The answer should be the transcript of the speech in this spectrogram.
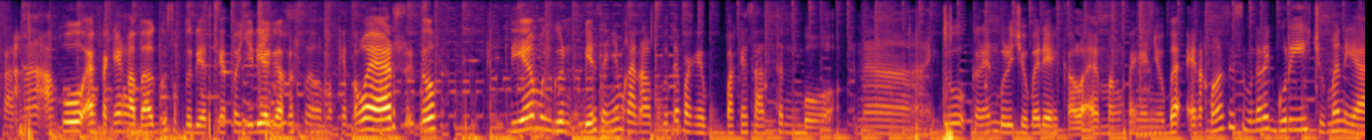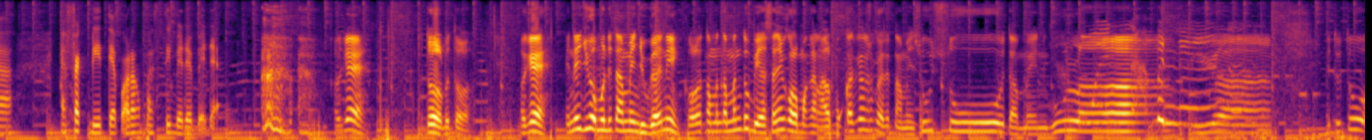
karena aku efeknya nggak bagus waktu diet keto, jadi agak kesel sama ketoers itu dia menggun biasanya makan alpukatnya pakai pakai santan bo nah itu kalian boleh coba deh kalau emang pengen nyoba enak banget sih sebenarnya gurih cuman ya efek di tiap orang pasti beda-beda oke betul betul Oke, ini juga mau ditambahin juga nih. Kalau teman-teman tuh biasanya kalau makan alpukat kan suka ditambahin susu, tambahin gula. Bener. Iya. Itu tuh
